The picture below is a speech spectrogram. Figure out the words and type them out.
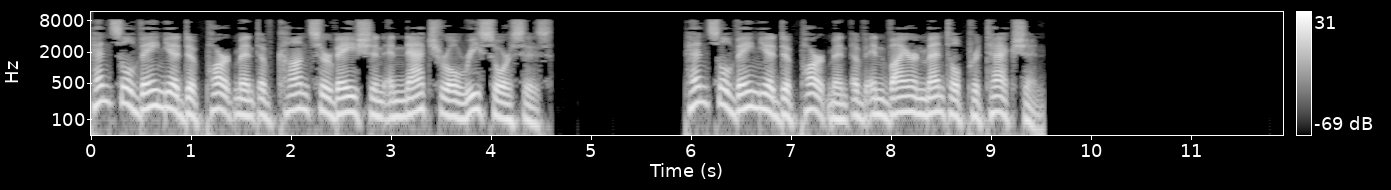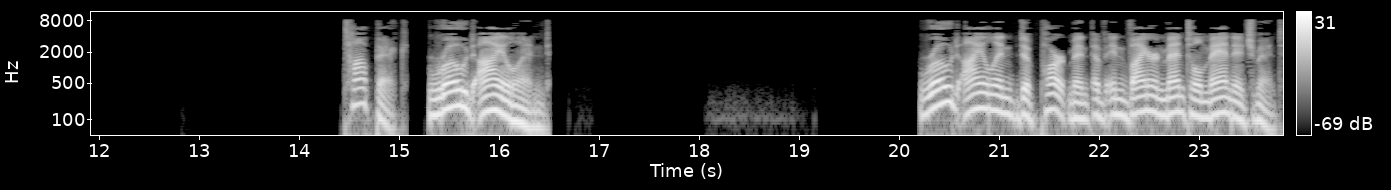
Pennsylvania Department of Conservation and Natural Resources Pennsylvania Department of Environmental Protection. Rhode Island. Rhode Island Department of Environmental Management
